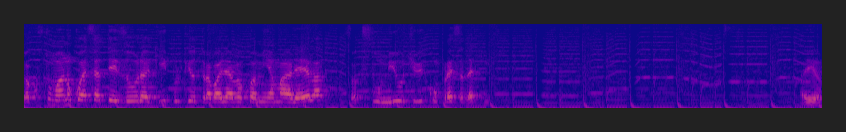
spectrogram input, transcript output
Tô acostumando com essa tesoura aqui porque eu trabalhava com a minha amarela, só que sumiu, eu tive que comprar essa daqui. Aí, ó.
